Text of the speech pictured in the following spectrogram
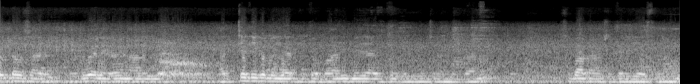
రెండవసారి రెండు వేల ఇరవై నాలుగులో అత్యధిక మెజార్టీతో భారీ మెజార్టీతో గెలిపించినందుకు గాను శుభాకాంక్షలు తెలియజేస్తున్నాము.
